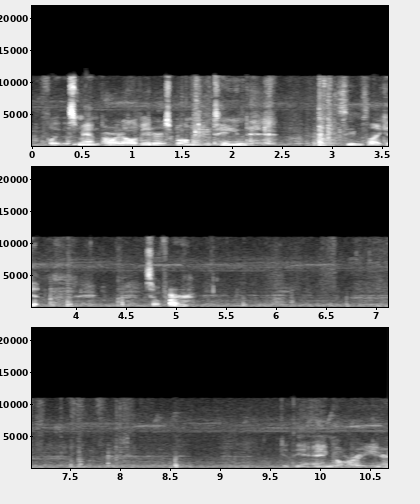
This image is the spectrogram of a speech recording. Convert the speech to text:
Hopefully this man-powered elevator is well maintained. Seems like it so far. Get the angle right here.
